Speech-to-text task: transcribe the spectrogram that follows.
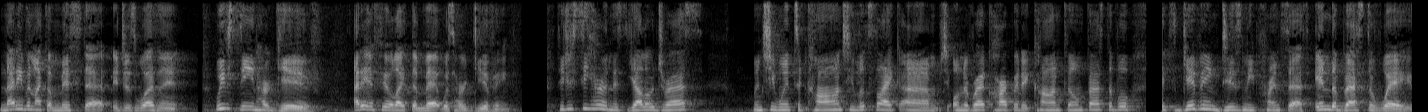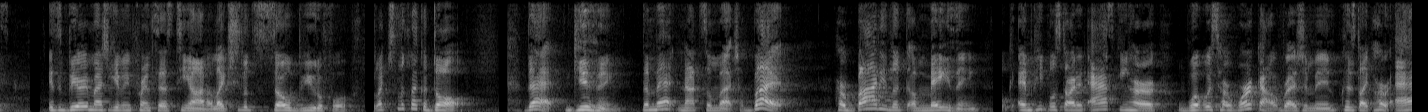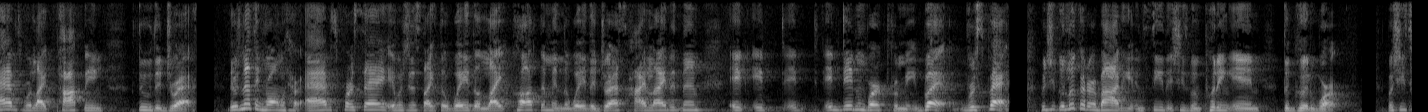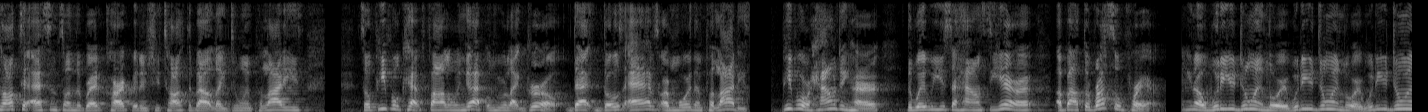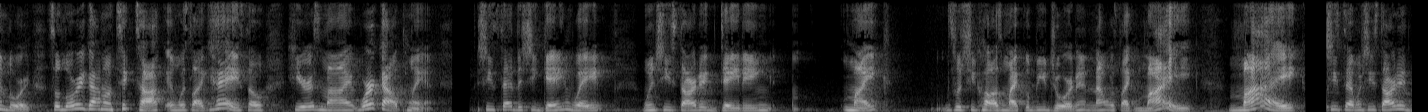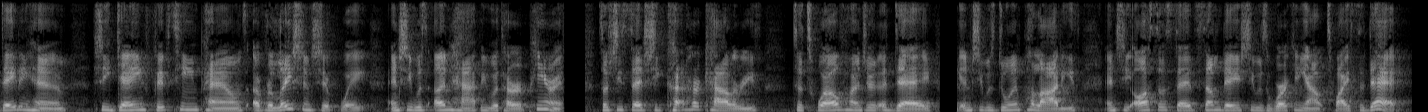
Not even like a misstep. It just wasn't. We've seen her give. I didn't feel like the Met was her giving. Did you see her in this yellow dress when she went to Cannes? She looks like um, on the red carpet at Cannes Film Festival. It's giving Disney princess in the best of ways. It's very much giving Princess Tiana. Like she looks so beautiful. Like she looked like a doll. That giving. The Met, not so much. But her body looked amazing. And people started asking her what was her workout regimen because like her abs were like popping through the dress. There's nothing wrong with her abs per se. It was just like the way the light caught them and the way the dress highlighted them. It it it, it didn't work for me. But respect but you could look at her body and see that she's been putting in the good work. But she talked to Essence on the red carpet and she talked about like doing Pilates. So people kept following up and we were like, girl, that those abs are more than Pilates. People were hounding her the way we used to hound Ciara about the Russell prayer. You know, what are you doing, Lori? What are you doing, Lori? What are you doing, Lori? So Lori got on TikTok and was like, hey, so here's my workout plan. She said that she gained weight when she started dating Mike, that's what she calls Michael B. Jordan. And I was like, Mike, Mike. She said when she started dating him, she gained 15 pounds of relationship weight and she was unhappy with her appearance. So she said she cut her calories to 1200 a day and she was doing Pilates. And she also said some days she was working out twice a day.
